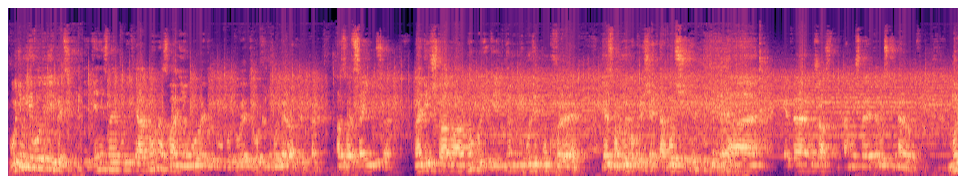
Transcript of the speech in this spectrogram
Будем его двигать. Я не знаю, будет ли одно название у этого, у этого конгломерата, как назвать, союза. Надеюсь, что оно одно будет, и в нем не будет буквы «Р». Я смогу его кричать на площади. Это ужасно, потому что это русский народ. Мы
